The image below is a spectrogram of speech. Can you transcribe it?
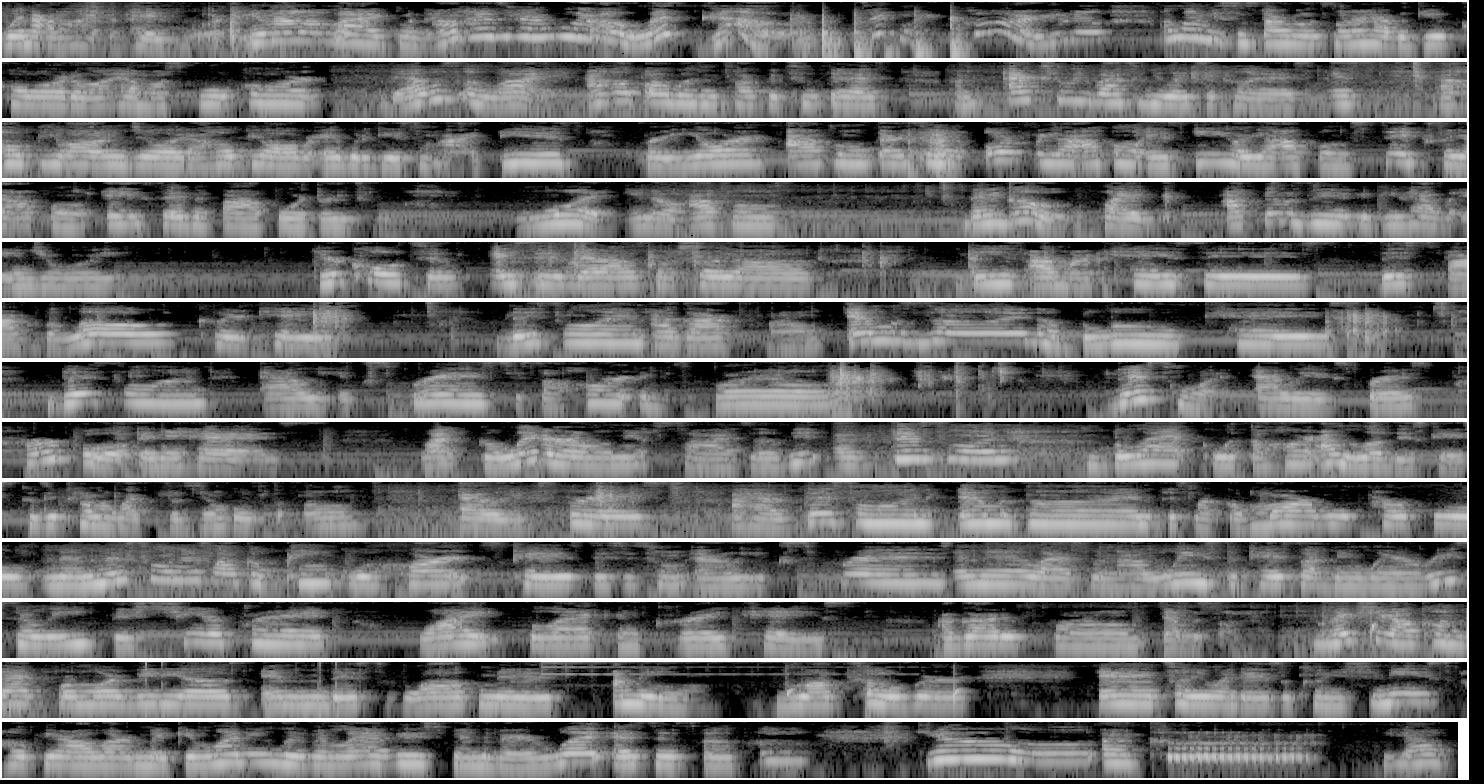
when I don't have to pay for it. You know, like when I don't have to pay for it, oh, let's go. Take my. Starbucks when I have a gift card or I have my school card. That was a lot. I hope I wasn't talking too fast. I'm actually about to be late to class. I hope you all enjoyed. I hope you all were able to get some ideas for your iPhone 13 or for your iPhone SE or your iPhone 6 or your iPhone 8, 7, 5, 4, 3, 2, 1. You know, iPhones, they go. Like, I feel as if if you have an Android, you're cool too. Cases that I was to show y'all these are my cases. This Five Below clear case. This one I got from Amazon, a blue case. This one, AliExpress. It's a heart and it's brown. This one, AliExpress, purple, and it has like glitter on the sides of it. I have this one, black with a heart. I love this case because it kind of like resembles the phone. AliExpress. I have this one, Amazon. It's like a marble purple. And then this one is like a pink with hearts case. This is from AliExpress. And then last but not least, the case I've been wearing recently, this cheetah print, white, black, and gray case. I got it from Amazon make sure y'all come back for more videos in this vlogmas i mean vlogtober and 21 days of queen chanise. Hope y'all are making money living lavish in the very what essence of who you are. Y'all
